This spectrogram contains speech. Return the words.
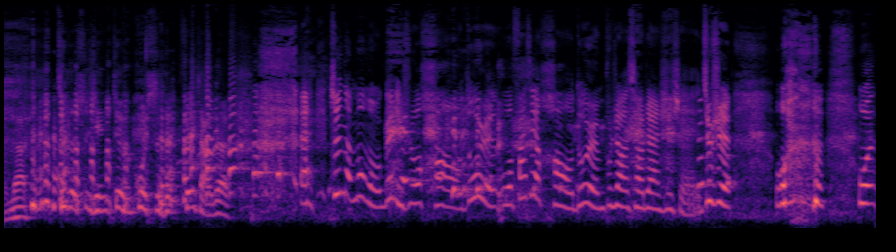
那这个事情，这个故事非常的 哎，真的，默默，我跟你说，好多人，我发现好多人不知道肖战是谁。就是我，我，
